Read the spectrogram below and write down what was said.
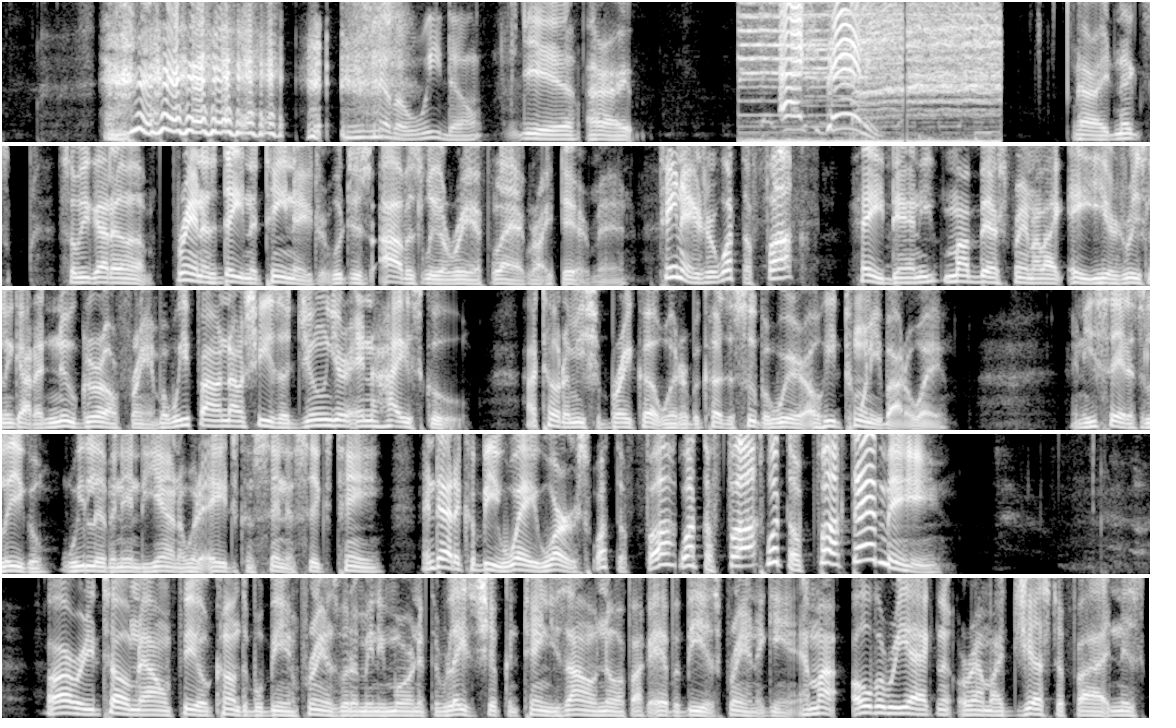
Yeah, but we don't. Yeah, all right. Ask Danny. All right, next. So we got a friend that's dating a teenager, which is obviously a red flag right there, man. Teenager, what the fuck? Hey, Danny, my best friend of like eight years recently got a new girlfriend, but we found out she's a junior in high school. I told him he should break up with her because it's super weird. Oh, he 20, by the way. And he said it's legal. We live in Indiana where the age of consent is 16, and that it could be way worse. What the fuck? What the fuck? What the fuck that mean? I already told him that I don't feel comfortable being friends with him anymore, and if the relationship continues, I don't know if I could ever be his friend again. Am I overreacting or am I justified in this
